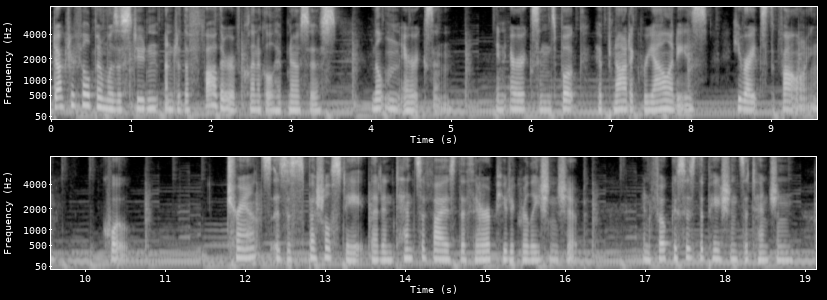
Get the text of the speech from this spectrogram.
Dr. Philpin was a student under the father of clinical hypnosis, Milton Erickson. In Erickson's book, Hypnotic Realities, he writes the following quote, Trance is a special state that intensifies the therapeutic relationship and focuses the patient's attention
